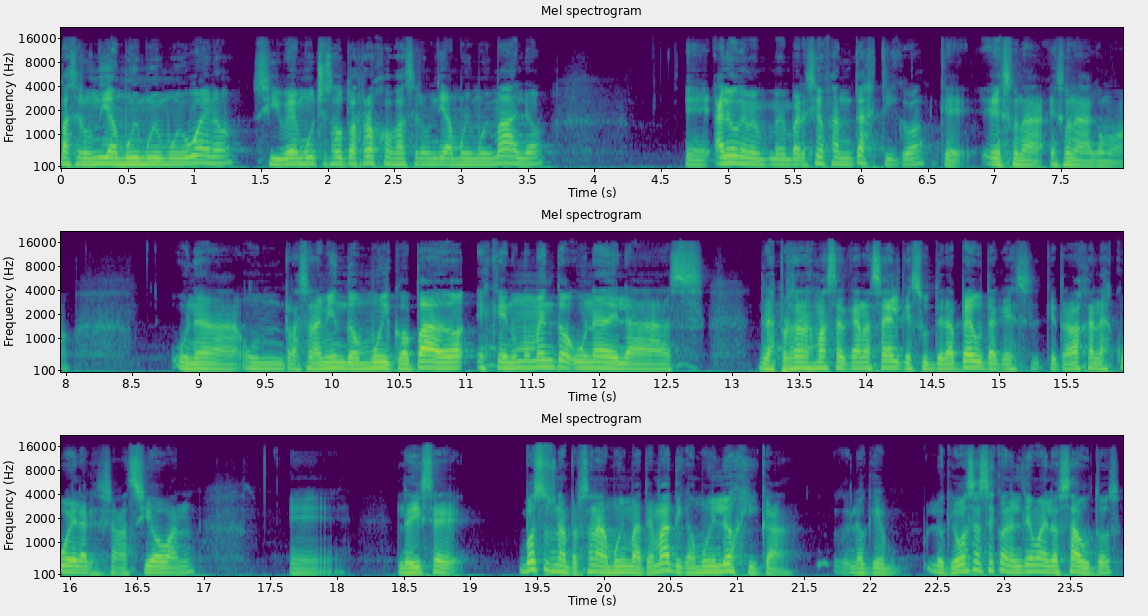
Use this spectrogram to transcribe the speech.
va a ser un día muy, muy, muy bueno. Si ve muchos autos rojos, va a ser un día muy, muy malo. Eh, algo que me, me pareció fantástico, que es una, es una como una, un razonamiento muy copado, es que en un momento una de las, de las personas más cercanas a él, que es su terapeuta, que, es, que trabaja en la escuela, que se llama Siobhan, eh, le dice, vos sos una persona muy matemática, muy lógica. Lo que, lo que vos haces con el tema de los autos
